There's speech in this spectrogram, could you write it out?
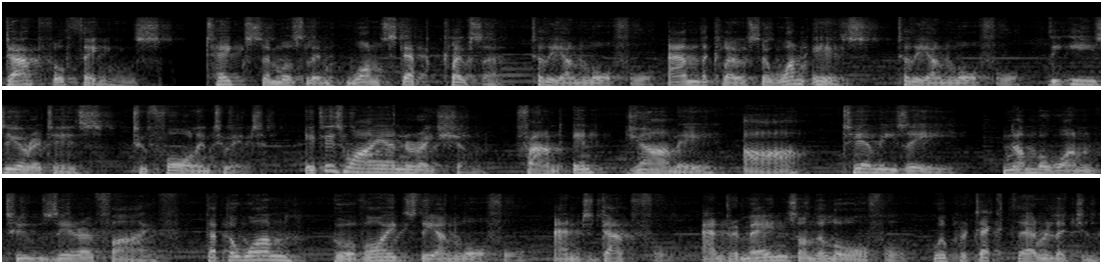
doubtful things takes a Muslim one step closer to the unlawful, and the closer one is to the unlawful, the easier it is to fall into it. It is why a narration found in Jami R. Tirmizi, number 1205, that the one who avoids the unlawful and doubtful and remains on the lawful will protect their religion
